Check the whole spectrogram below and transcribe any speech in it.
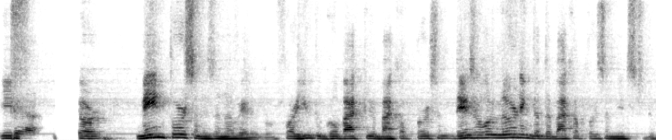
If yeah. your main person is unavailable, for you to go back to your backup person, there's a whole learning that the backup person needs to do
